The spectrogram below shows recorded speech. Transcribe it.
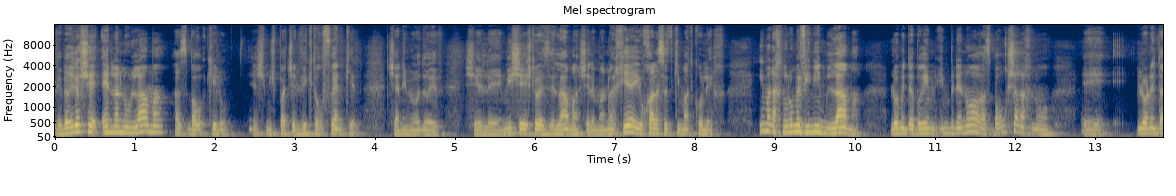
וברגע שאין לנו למה, אז ברור, כאילו, יש משפט של ויקטור פרנקל, שאני מאוד אוהב, של אה, מי שיש לו איזה למה שלמענו יחיה, יוכל לעשות כמעט איך. אם אנחנו לא מבינים למה לא מדברים עם בני נוער, אז ברור שאנחנו אה, לא נדע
